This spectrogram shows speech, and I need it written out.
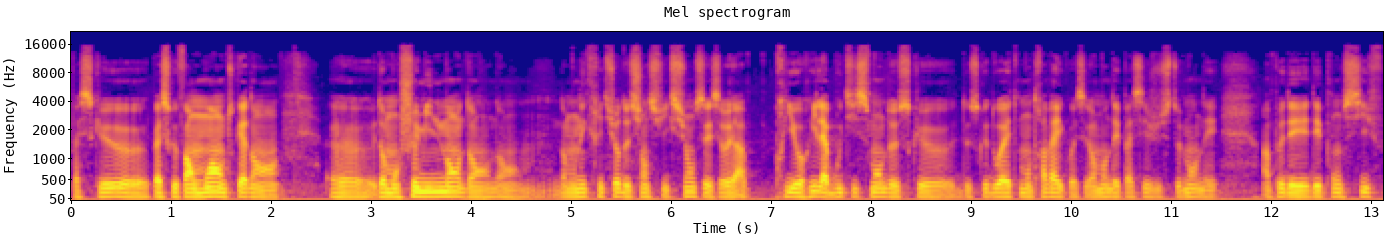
Parce que, euh, parce que moi, en tout cas, dans, euh, dans mon cheminement, dans, dans, dans, mon écriture de science-fiction, c'est a priori l'aboutissement de, ce que, de ce que doit être mon travail. C'est vraiment dépasser justement des, un peu des, des poncifs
